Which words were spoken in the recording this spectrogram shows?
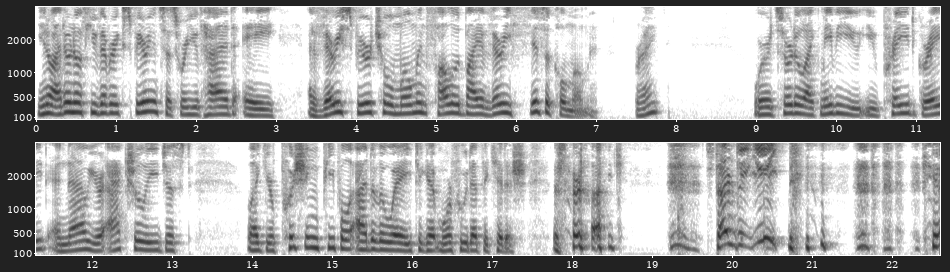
you know I don't know if you've ever experienced this where you've had a a very spiritual moment followed by a very physical moment, right? Where it's sort of like maybe you you prayed great and now you're actually just like you're pushing people out of the way to get more food at the kiddush. It's sort of like it's time to eat. you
